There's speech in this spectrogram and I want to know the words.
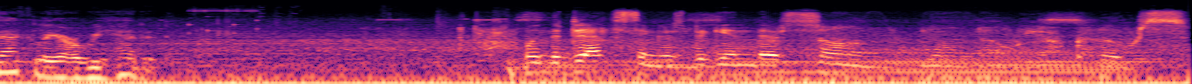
Exactly are we headed? When the Death Singers begin their song, you'll know we are close.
